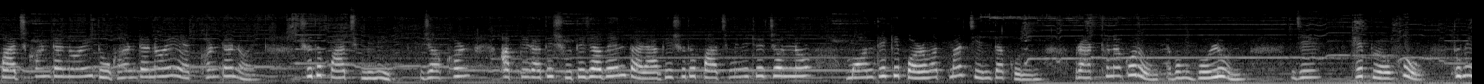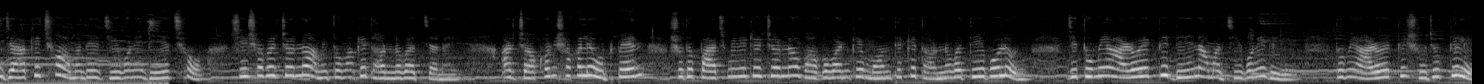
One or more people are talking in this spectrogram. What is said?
পাঁচ ঘণ্টা নয়, দু ঘণ্টা নয়, এক ঘণ্টা নয় শুধু পাঁচ মিনিট। যখন আপনি রাতে শুতে যাবেন, তার আগে শুধু পাঁচ মিনিটের জন্য মন থেকে পরমাত্মার চিন্তা করুন, প্রার্থনা করুন এবং বলুন যে, হে প্রভু, তুমি যা কিছু আমাদের জীবনে দিয়েছ, সেসবের জন্য আমি তোমাকে ধন্যবাদ জানাই। আর যখন সকালে উঠবেন, শুধু পাঁচ মিনিটের জন্য ভগবানকে মন থেকে ধন্যবাদ দিয়ে বলুন যে, তুমি আরও একটি দিন আমার জীবনে দিলে। তুমি আরও একটি সুযোগ দিলে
